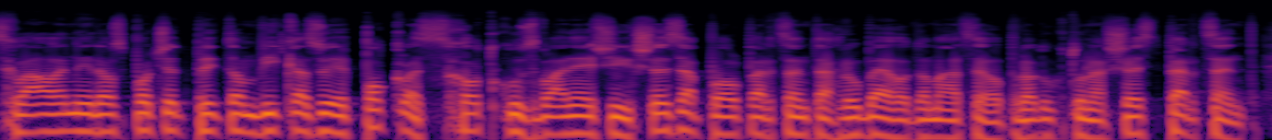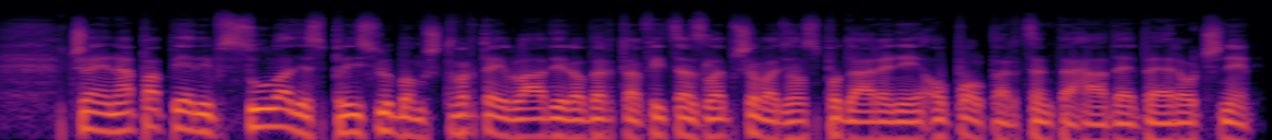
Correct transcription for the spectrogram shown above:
Schválený rozpočet pritom vykazuje pokles schodku z vlanejších 6,5% hrubého domáceho produktu na 6%, čo je na papieri v súlade s prísľubom štvrtej vlády Roberta Fica zlepšovať hospodárenie o 0,5% HDP ročne.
